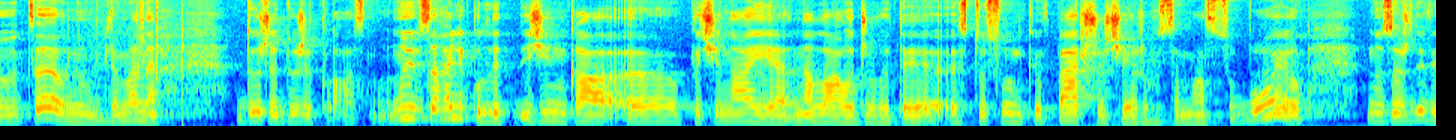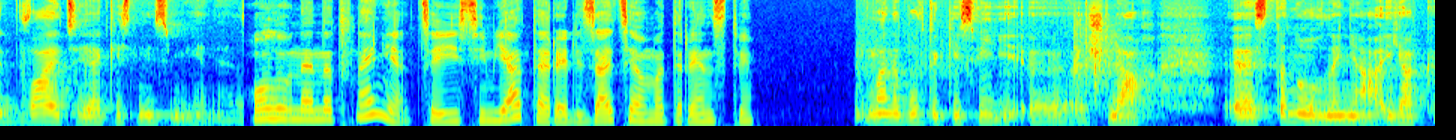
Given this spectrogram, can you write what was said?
ну це ну для мене дуже дуже класно. Ну і взагалі, коли жінка е, починає налагоджувати стосунки в першу чергу сама з собою, ну завжди відбуваються якісні зміни. Головне натхнення це її сім'я та реалізація в материнстві. У мене був такий свій е, шлях е, становлення як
